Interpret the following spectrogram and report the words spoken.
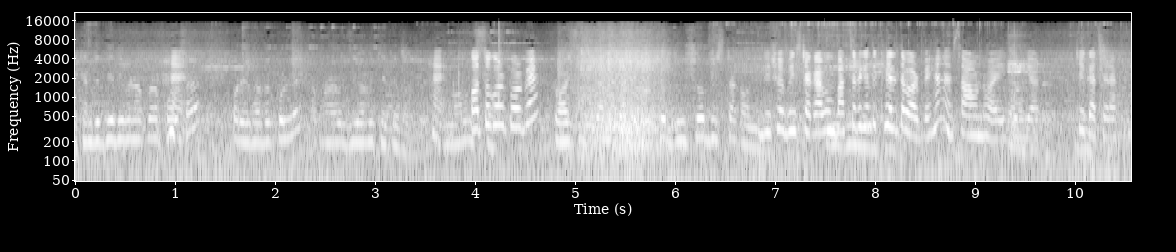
এখান থেকে দিয়ে দিবেন আপনারা হ্যাঁ। পরে এভাবে করলে আপনারা ইজিভাবে খেতে পারবেন। হ্যাঁ কত করে পড়বে? টয় সিস্টেম হচ্ছে দুইশো বিশ টাকা অনলি। দুশো বিশ টাকা এবং বাচ্চারা কিন্তু খেলতে পারবে হ্যাঁ? সাউন্ড হয় এই ঠিক আছে রাখুন।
